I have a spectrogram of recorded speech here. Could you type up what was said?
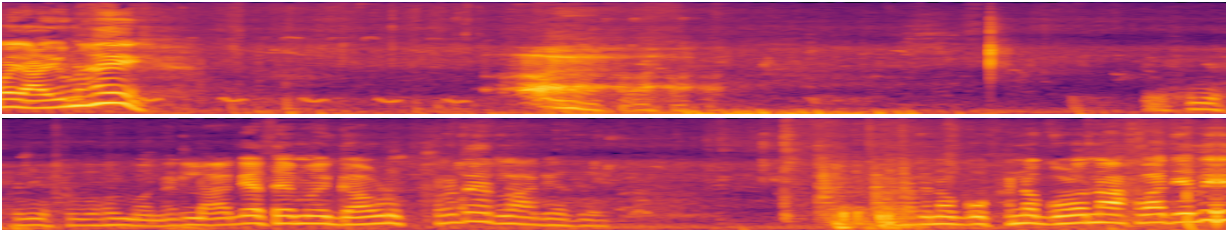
કોઈ આવ્યું નહીં. મને લાગે છે ગાવડું ફરે લાગે છે. ગોફીનો ગોળો નાખવા દે દે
